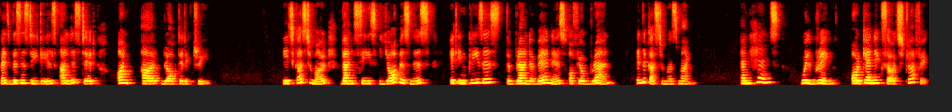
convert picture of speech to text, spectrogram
business details, are listed on our blog directory. Each customer, when sees your business, it increases the brand awareness of your brand in the customer's mind and hence will bring organic search traffic.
